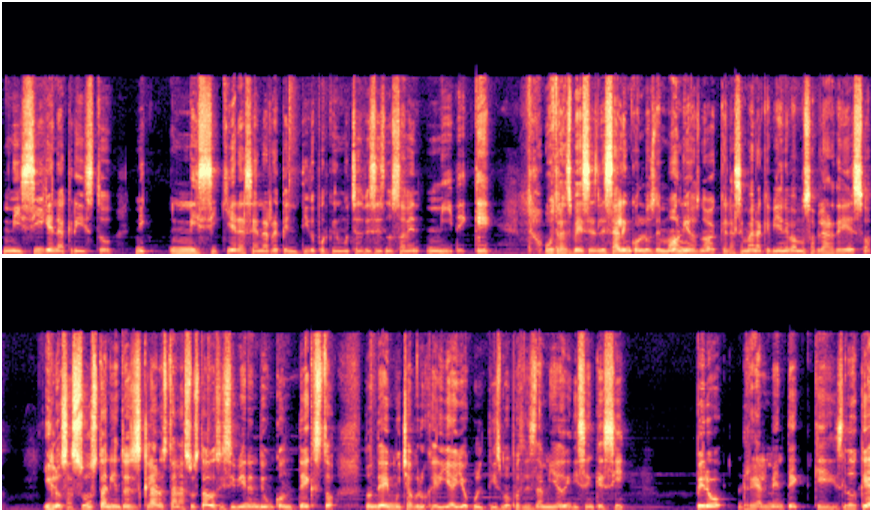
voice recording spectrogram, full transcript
ni siguen a Cristo, ni, ni siquiera se han arrepentido porque muchas veces no saben ni de qué. Otras veces le salen con los demonios, ¿no? Que la semana que viene vamos a hablar de eso. Y los asustan y entonces, claro, están asustados y si vienen de un contexto donde hay mucha brujería y ocultismo, pues les da miedo y dicen que sí. Pero realmente, ¿qué es lo que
